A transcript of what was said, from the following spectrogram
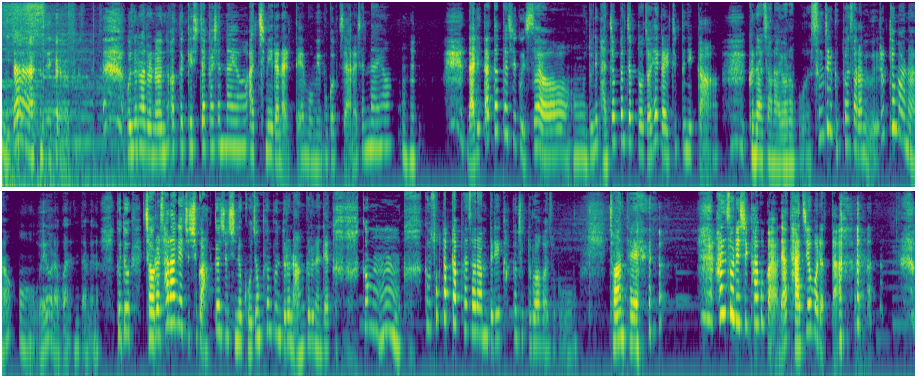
히카타로입니다. 네 여러분 오늘 하루는 어떻게 시작하셨나요? 아침에 일어날 때 몸이 무겁지 않으셨나요? 날이 따뜻해지고 있어요. 어, 눈이 반짝반짝 떠져 해가 일찍 뜨니까. 그나저나 여러분 승질 급한 사람이 왜 이렇게 많아요? 어, 왜요? 라고 한다면 그래도 저를 사랑해 주시고 아껴 주시는 고정 팬분들은 안 그러는데 가끔 음, 가끔 속 답답한 사람들이 가끔씩 들어와가지고 저한테 한 소리씩 하고 가요. 내가 다 지워버렸다.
